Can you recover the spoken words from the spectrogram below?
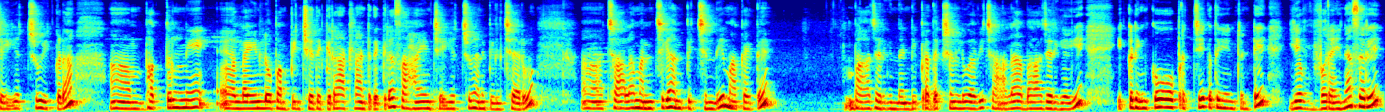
చేయొచ్చు ఇక్కడ. భక్తుల్ని లైన్లో పంపించే దగ్గర అట్లాంటి దగ్గర సహాయం చేయొచ్చు అని పిలిచారు. చాలా మంచిగా అనిపించింది మాకైతే. బాగా జరిగిందండి. ప్రదక్షిణలు అవి చాలా బాగా జరిగాయి. ఇక్కడ ఇంకో ప్రత్యేకత ఏంటంటే ఎవరైనా సరే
